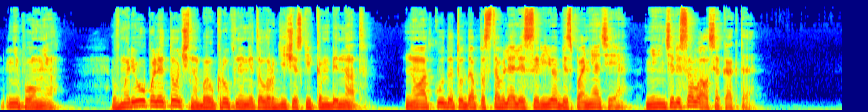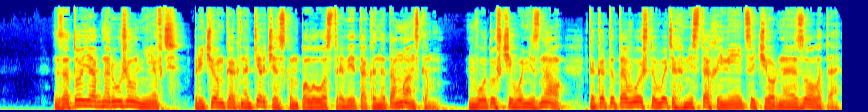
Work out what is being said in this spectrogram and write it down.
Не помню. В Мариуполе точно был крупный металлургический комбинат. Но откуда туда поставляли сырье без понятия, не интересовался как-то. Зато я обнаружил нефть, Причем как на Керченском полуострове, так и на Таманском. Вот уж чего не знал, так это того, что в этих местах имеется черное золото.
